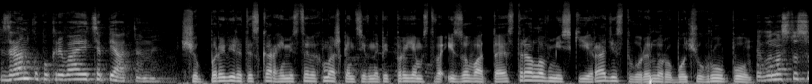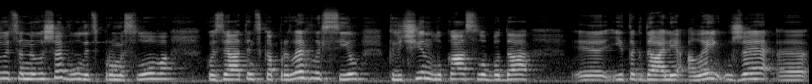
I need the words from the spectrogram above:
зранку покриваються п'ятнами. Щоб перевірити скарги місцевих мешканців на підприємства Ізоват та Естрела, в міській раді створили робочу групу. Вона стосується не лише вулиць Промислова, Козятинська, прилеглих сіл, Клічин, Лука, Слобода і так далі, але й уже е,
